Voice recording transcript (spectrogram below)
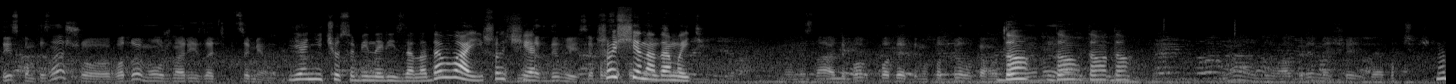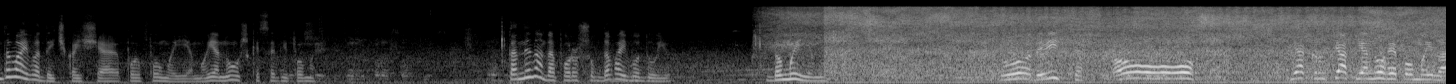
тиском ти знаєш, що водою можна різати цемент. Я нічого собі не різала. Давай, що Ну ще? так дивись, я Що просто ще треба мити? Ну не знаю, ти по, по де тими Да, помила. да, да, да. Ну, а время ще йде, бачиш. Ну давай водичкою ще по- помиємо. Я ножки собі помию. Навіть порошок є. Та не треба порошок, давай водою. Домиємо. О, дивіться. О, як крутяк я ноги помила.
